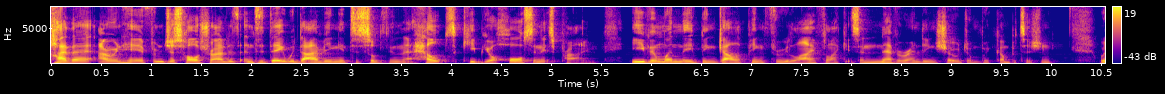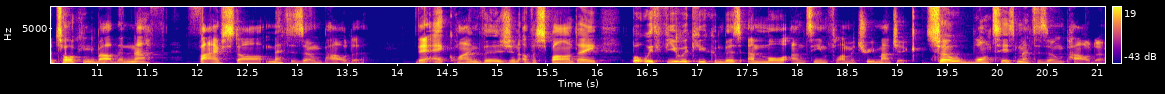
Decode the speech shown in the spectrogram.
Hi there, Aaron here from Just Horse Riders, and today we're diving into something that helps keep your horse in its prime, even when they've been galloping through life like it's a never ending show jumping competition. We're talking about the NAF 5 star Metazone powder the equine version of a spa day, but with fewer cucumbers and more anti-inflammatory magic. So what is Metazone powder?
